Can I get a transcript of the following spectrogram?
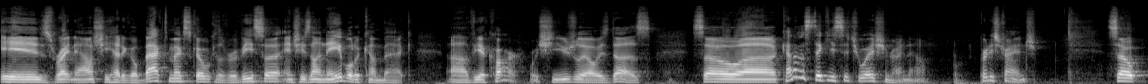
is right now, she had to go back to Mexico because of her visa, and she's unable to come back uh, via car, which she usually always does. So, uh, kind of a sticky situation right now. Pretty strange. So,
